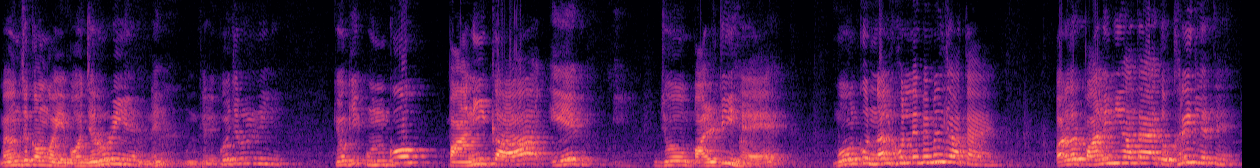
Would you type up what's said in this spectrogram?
मैं उनसे कहूँगा ये बहुत ज़रूरी है। नहीं उनके लिए कोई ज़रूरी नहीं है। क्योंकि उनको पानी का एक जो बाल्टी है वो उनको नल खोलने में मिल जाता है। और अगर पानी नहीं आता है तो खरीद लेते हैं।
